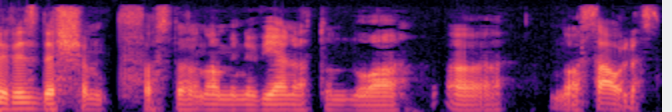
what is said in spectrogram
30 astronominių vienetų nuo, nuo Saulės.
